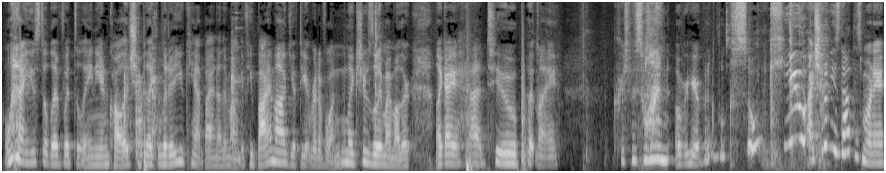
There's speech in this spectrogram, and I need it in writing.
When I used to live with Delaney in college, she'd be like, literally, you can't buy another mug. If you buy a mug, you have to get rid of one. Like, she was literally my mother. Like, I had to put my Christmas one over here, but it looks so cute. I should have used that this morning.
